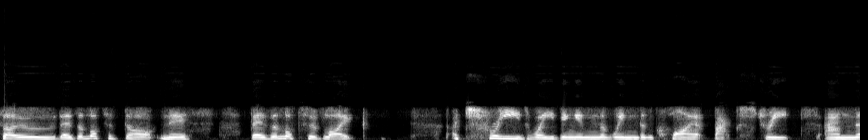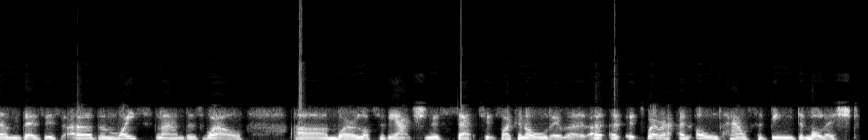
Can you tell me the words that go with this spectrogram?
so there's a lot of darkness. there's a lot of like uh, trees waving in the wind and quiet back streets, and um, there's this urban wasteland as well um, where a lot of the action is set. It's like an old, uh, uh, it's where an old house had been demolished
